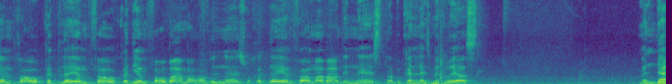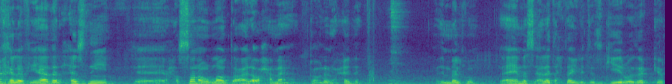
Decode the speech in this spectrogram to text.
ينفع وقد لا ينفع وقد ينفع مع بعض الناس وقد لا ينفع مع بعض الناس. طب وكان لازمته إيه أصلا؟ من دخل في هذا الحصن آه، حصنه الله تعالى وحماه. قولا واحدا. واخدين بالكم؟ فهي مسألة تحتاج لتذكير وذكر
